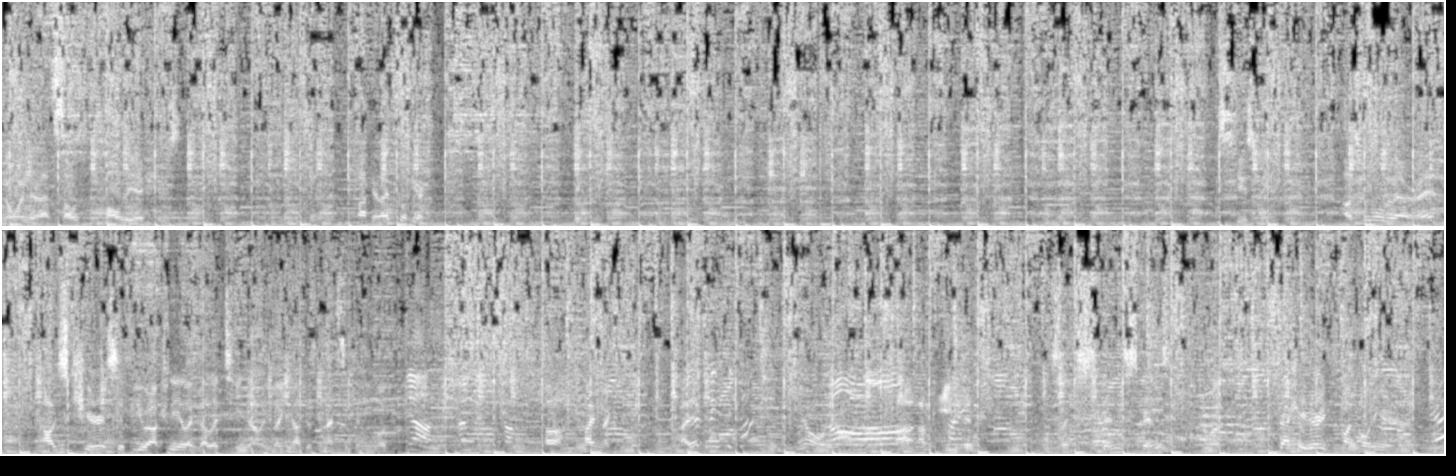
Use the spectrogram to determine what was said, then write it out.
No wonder, that solves all the issues. Okay, let's go here. Excuse me. I'll from over there, right? I was just curious if you actually like a Latino, like you have this Mexican look. Yeah, I'm Mexican. Oh, hi Mexican. I, no, no, oh. I, I'm Asian. It's like spins, spins. It's actually very fun holding it. Yeah?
